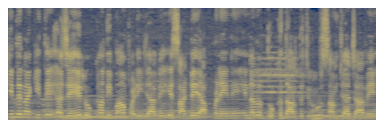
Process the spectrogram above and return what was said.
ਕਿਤੇ ਨਾ ਕਿਤੇ ਅਜਿਹੇ ਲੋਕਾਂ ਦੀ ਬਾਹ ਫੜੀ ਜਾਵੇ, ਇਹ ਸਾਡੇ ਆਪਣੇ ਨੇ, ਇਹਨਾਂ ਦਾ ਦੁੱਖ ਦਰਦ ਜ਼ਰੂਰ ਸਮਝਿਆ ਜਾਵੇ।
